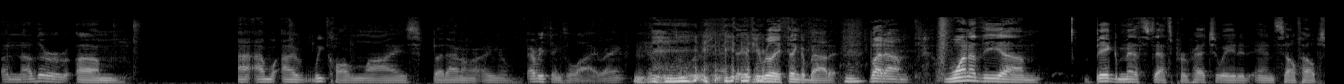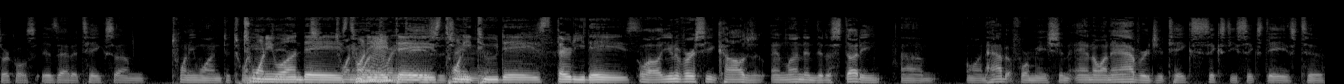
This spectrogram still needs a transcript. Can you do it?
another um, I, I, I, we call them lies, but I don't. You know, everything's a lie, right? Everything's if- you really think about it. But um, one of the um, big myths that's perpetuated in self help circles is that it takes um, twenty one to 28 21 days, 21 28 to days, to change, 22 days, 30 days. Well, University College in London did a study um, on habit formation, and on average, it takes 66 days to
